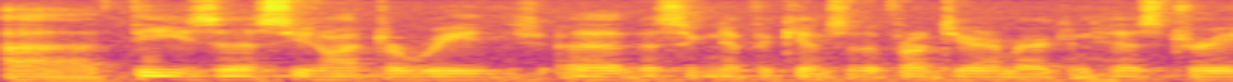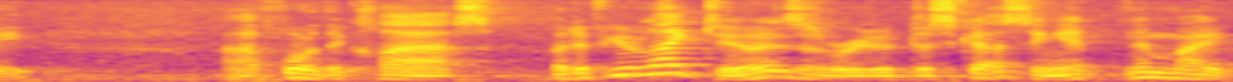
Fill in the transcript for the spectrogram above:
uh, thesis. You don't have to read uh, the significance of the frontier in American history uh, for the class. But if you'd like to, as we're discussing it, it might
